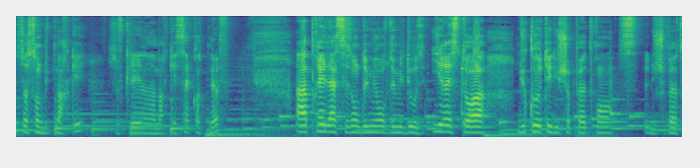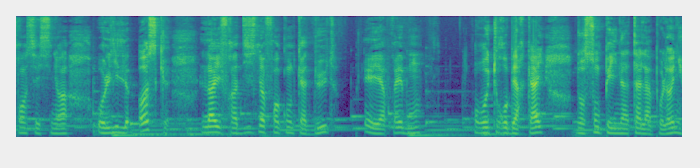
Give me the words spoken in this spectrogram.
60 buts marqués, sauf qu'il en a marqué 59. Après la saison 2011-2012, il restera du côté du championnat de France, du championnat de France et signera au Lille Osc. Là, il fera 19 rencontres, 4 buts. Et après, bon, retour au Bercail, dans son pays natal, la Pologne,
